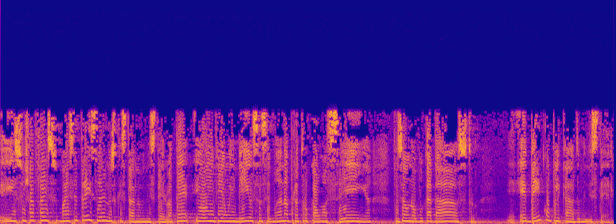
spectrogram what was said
isso já faz mais de três anos que está no Ministério. Até eu enviei um e-mail essa semana para trocar uma senha, fazer um novo cadastro. É, é bem complicado o Ministério.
